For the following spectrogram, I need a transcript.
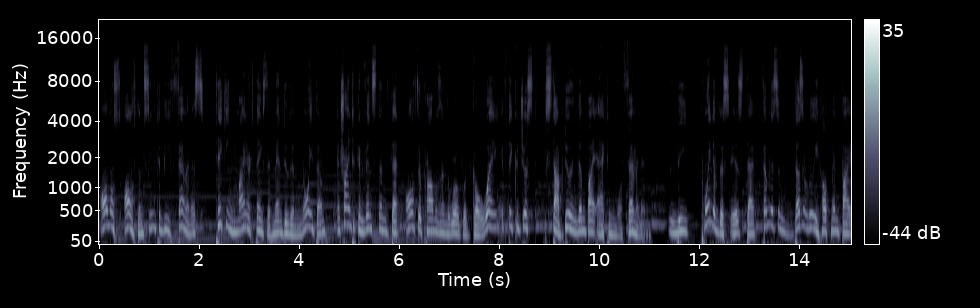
almost all of them seem to be feminists taking minor things that men do that annoy them and trying to convince them that all of their problems in the world would go away if they could just stop doing them by acting more feminine. The point of this is that feminism doesn't really help men by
